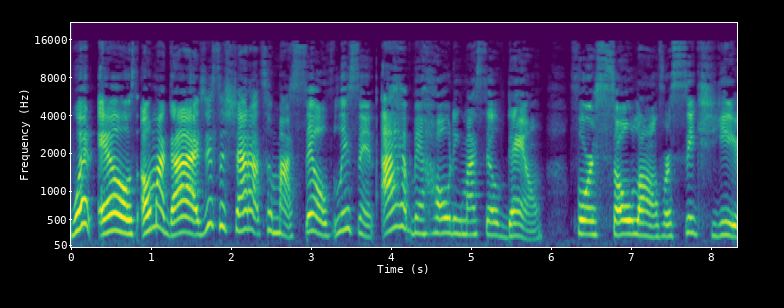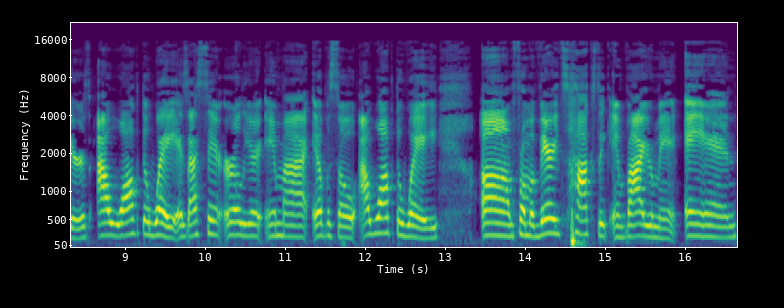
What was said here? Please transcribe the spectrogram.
what else? Oh my God, just a shout out to myself. Listen, I have been holding myself down for so long, for six years. I walked away, as I said earlier in my episode, I walked away um, from a very toxic environment. And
